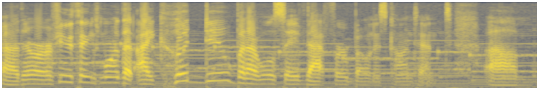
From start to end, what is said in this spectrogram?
Uh, there are a few things more that I could do, but I will save that for bonus content. Um,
